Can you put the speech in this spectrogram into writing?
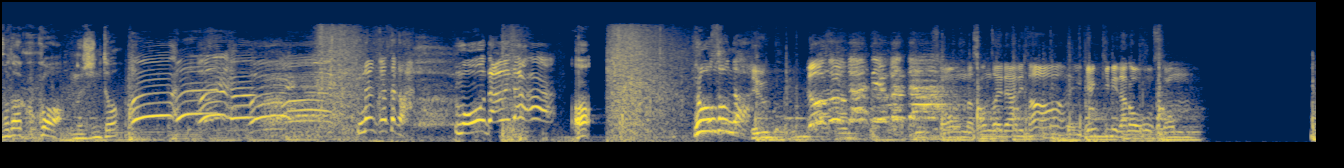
こだここ。無人島？なんかあったか？もうダメだ。あ。ローソンだ。ローソンがあってよかった。そんな存在でありたい。元気になろうソンど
